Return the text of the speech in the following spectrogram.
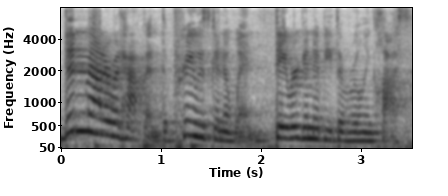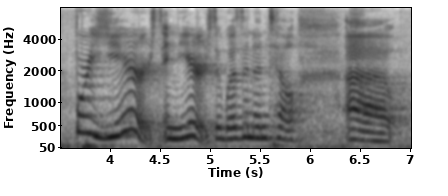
Didn't matter what happened, the PRI was going to win. They were going to be the ruling class for years and years. It wasn't until uh,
